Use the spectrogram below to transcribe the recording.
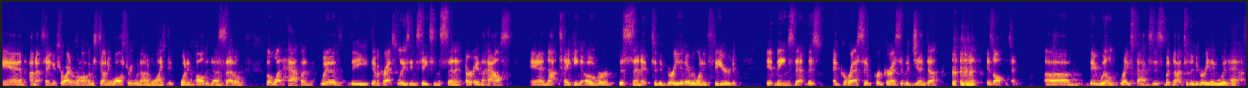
And I'm not saying it's right or wrong. I'm just telling you, Wall Street would not have liked it when all the dust settled. But what happened with the Democrats losing seats in the Senate or in the House and not taking over the Senate to the degree that everyone had feared, it means that this aggressive, progressive agenda is off the table. Um, they will raise taxes, but not to the degree they would have.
